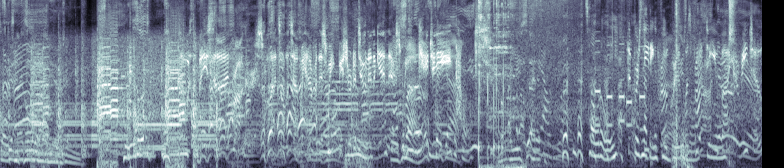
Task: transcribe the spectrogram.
That was the Bayside Rockers. Well, that's all the time we have for this week. Be sure to tune in again next week. KJ out. Totally. The preceding program was brought to you by Kirijo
